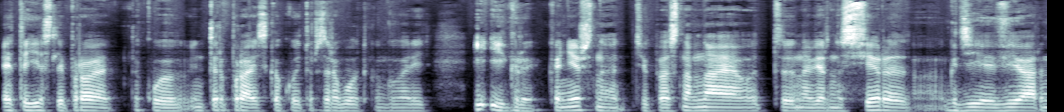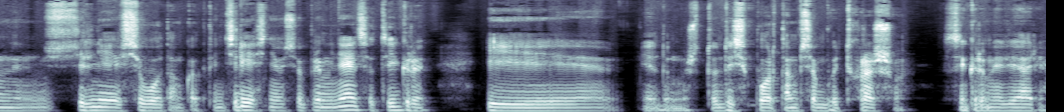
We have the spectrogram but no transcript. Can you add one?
это если про такую enterprise какую-то разработку говорить, и игры. Конечно, типа основная вот, наверное, сфера, где VR сильнее всего, там как-то интереснее все применяется, это игры. И я думаю, что до сих пор там все будет хорошо с играми в VR.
